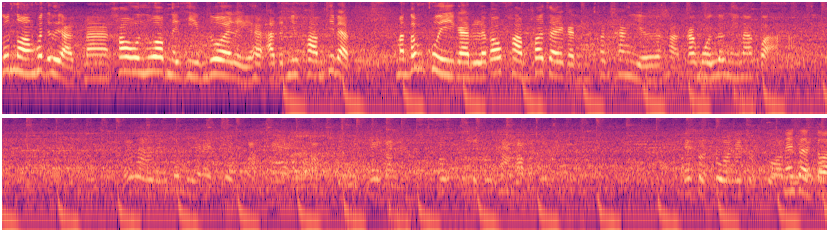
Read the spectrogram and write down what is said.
รุ่นน้องคนอื่นอาจมาเข้าร่วมในทีมด้วยอะไรอย่างเงี้ยอาจจะมีความที่แบบมันต้องคุยกันแล้วก็ความเข้าใจกันค่อนข้างเยอะค่ะ กังวลเรื่องนี้มากกว่าค่ะ ในส่วนตัวในส่วนตัวในส่วนตัว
